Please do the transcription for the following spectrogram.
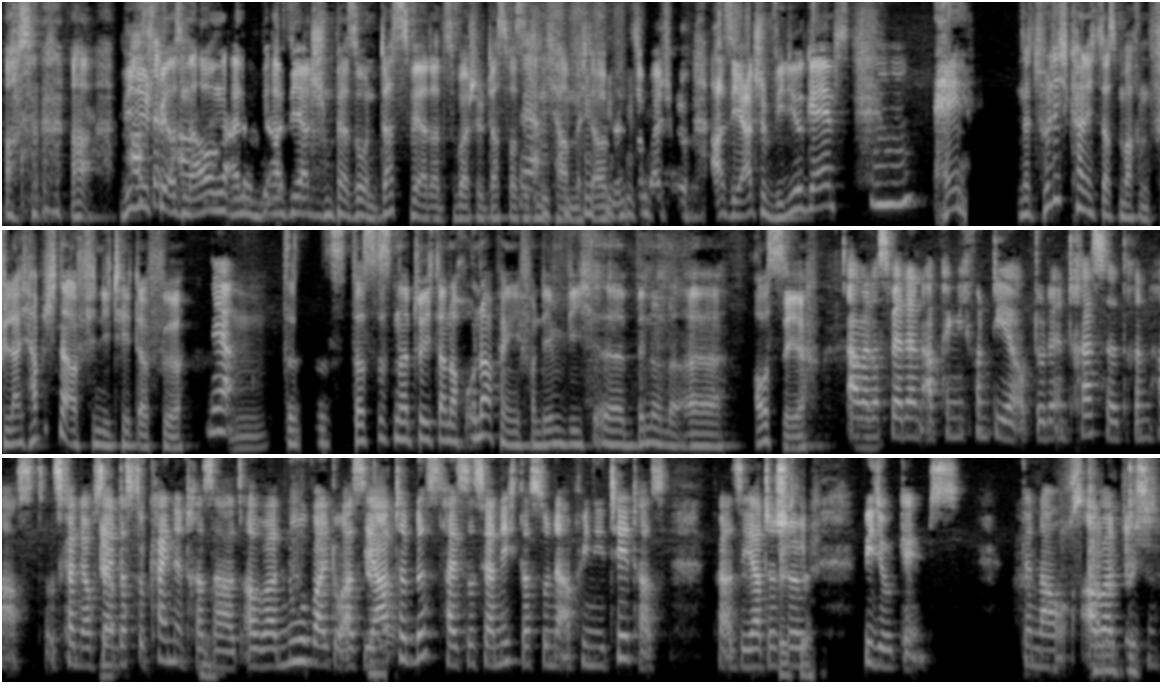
aus, ah, Videospiel aus den, Augen einer asiatischen Person. Das wäre dann zum Beispiel das, was ja. ich nicht haben möchte. Aber wenn zum Beispiel asiatische Videogames, mhm. hey, natürlich kann ich das machen. Vielleicht habe ich eine Affinität dafür. Ja. Mhm. Das ist, das ist natürlich dann auch unabhängig von dem, wie ich äh, bin und äh, aussehe. Aber ja. das wäre dann abhängig von dir, ob du da Interesse drin hast. Es kann ja auch sein, ja. dass du kein Interesse hast. Aber nur weil du Asiate bist, heißt das ja nicht, dass du eine Affinität hast für asiatische Richtig. Videogames. Genau, das kann aber diesen,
